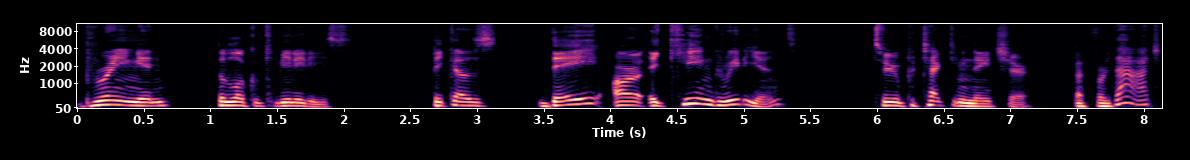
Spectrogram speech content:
bringing in the local communities because they are a key ingredient to protecting nature. But for that,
